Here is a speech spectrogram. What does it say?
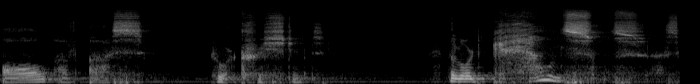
all of us who are Christians? The Lord counsels us,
